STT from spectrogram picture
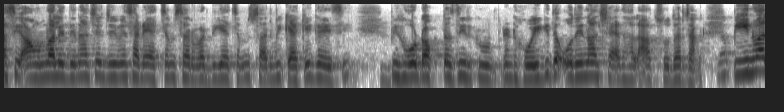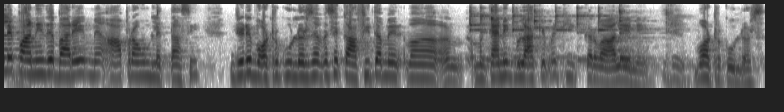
ਅਸੀਂ ਆਉਣ ਵਾਲੇ ਦਿਨਾਂ 'ਚ ਜਿਵੇਂ ਸਾਡੇ ਐਚਐਮ ਸਰਵਰ ਦੀ ਐਚਐਮ ਸਰ ਵੀ ਕਹਿ ਕੇ ਗਏ ਸੀ ਵੀ ਹੋਰ ਡਾਕਟਰਸ ਦੀ ਰਿਕਰੂਟਮੈਂਟ ਹੋਏਗੀ ਤਾਂ ਉਹਦੇ ਨਾਲ ਸ਼ਾਇਦ ਹਾਲਾਤ ਸੁਧਰ ਜਾਣ। ਪੀਣ ਵਾਲੇ ਪਾਣੀ ਦੇ ਬਾਰੇ ਮੈਂ ਆਪ ਰਾਉਂਡ ਲਿੱਤਾ ਸੀ ਜਿਹੜੇ ਵਾਟਰ ਕੂਲਰਸ ਹੈ ਵੈਸੇ ਕਾਫੀ ਤਾਂ ਮਕੈਨਿਕ ਬੁਲਾ ਕੇ ਮੈਂ ਠੀਕ ਕਰਵਾ ਲਏ ਨੇ ਵਾਟਰ ਕੂਲਰਸ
